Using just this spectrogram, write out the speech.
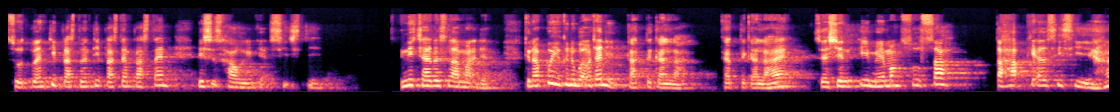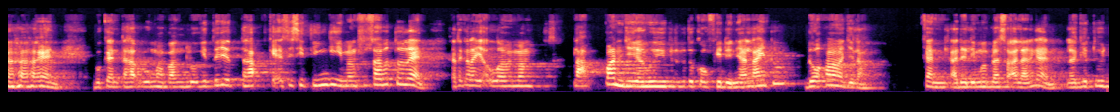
So 20 plus 20 plus 10 plus 10, this is how you get 60. Ini cara selamat dia. Kenapa you kena buat macam ni? Katakanlah, katakanlah eh, session A memang susah tahap KLCC kan. Bukan tahap rumah banglo kita je, tahap KLCC tinggi memang susah betul kan. Katakanlah ya Allah memang 8 je yang betul-betul confident. Yang lain tu doa je lah. Kan ada 15 soalan kan. Lagi 7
